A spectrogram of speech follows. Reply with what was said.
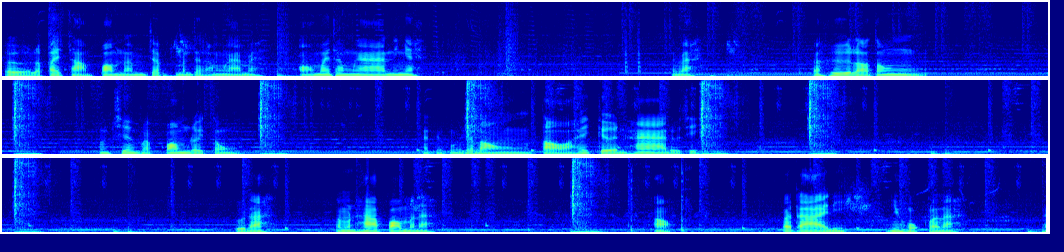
เออ แล้วไปสามป้อมนั้นมันจะ มันจะทำงานไหมอ๋อ ไม่ทำงานนี่ไง เห็นไหมก็คือเราต้อง ต้องเชื่อมกับป้อมโดยตรงอะเดี๋ยวผมจะลองต่อให้เกินห้าดูสิ ดูนะ แล้วมันห้าป้อมมานะเอ้าก็ได้นี่ นี่หกแล้วนะ ไหน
